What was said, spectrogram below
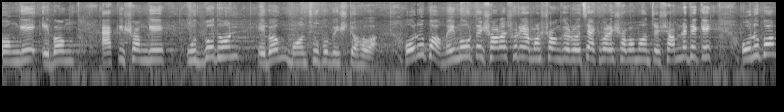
বঙ্গে এবং একই সঙ্গে উদ্বোধন এবং মঞ্চ উপবিষ্ট হওয়া। অনুপম, এই মুহূর্তে সরাসরি আমার সঙ্গে রয়েছে একেবারে সভামঞ্চের সামনে থেকে। অনুপম,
